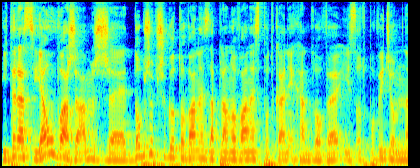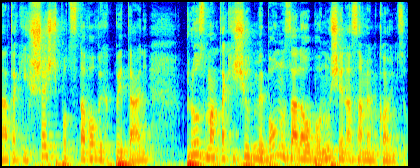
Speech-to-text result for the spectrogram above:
I teraz ja uważam, że dobrze przygotowane, zaplanowane spotkanie handlowe jest odpowiedzią na takich sześć podstawowych pytań, Plus mam taki siódmy bonus, ale o bonusie na samym końcu.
